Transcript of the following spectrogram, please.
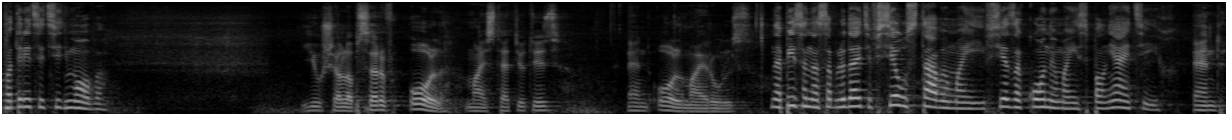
по 37? You shall observe all my statutes and all my rules, Написано, соблюдайте все уставы мои, все законы мои, исполняйте их. and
